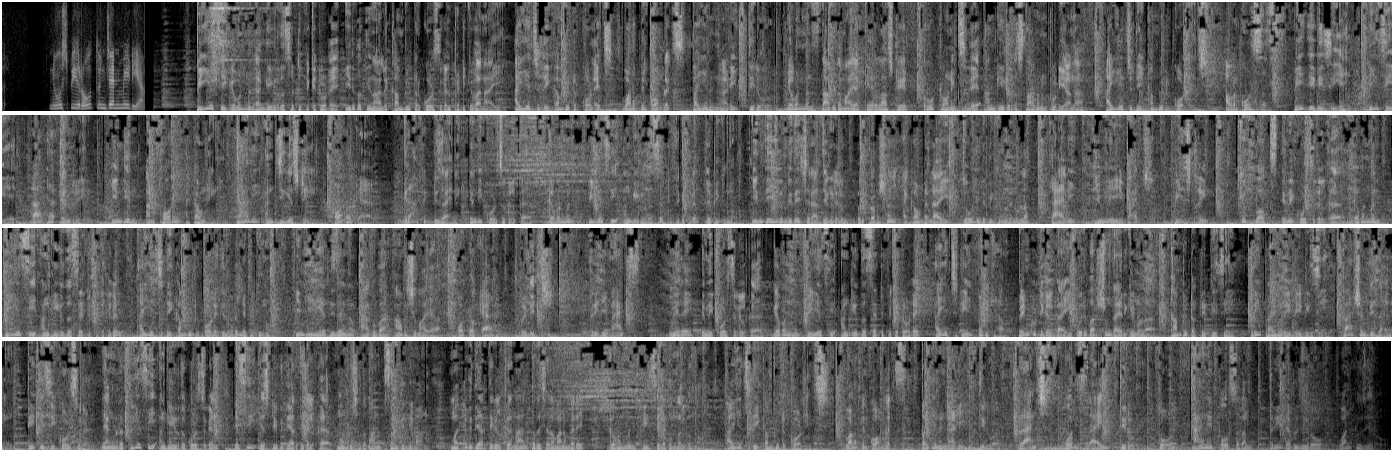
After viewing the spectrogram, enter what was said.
News bureau Thunchan media. P S C government അംഗീകൃത സർട്ടിഫിക്കറ്റോടെ ഇരുപത്തിനാല് കമ്പ്യൂട്ടർ കോഴ്സുകൾ പഠിക്കുവാനായി I H T computer college വളപ്പിൽ കോംപ്ലക്സ് പയ്യനങ്ങാടി തിരൂർ. ഗവൺമെന്റ് സ്ഥാപിതമായ കേരള സ്റ്റേറ്റ് റൂട്രോണിക്സിന്റെ അംഗീകൃത സ്ഥാപനം കൂടിയാണ് I H T computer college. Our courses P G D C A D C A data entry Indian and foreign accounting tally and G S T auto CAD graphic designing എന്നീ കോഴ്സുകൾക്ക് government P S C അംഗീകൃത സർട്ടിഫിക്കറ്റുകൾ ലഭിക്കുന്നു. ഇന്ത്യയിലും വിദേശ രാജ്യങ്ങളിലും ഒരു professional അക്കൗണ്ടന്റായി ജോലി ലഭിക്കുന്നതിനുള്ള tally U A E batch peachtree box എന്നീ കോഴ്സുകൾക്ക് ഗവൺമെന്റ് പി എസ് സി അംഗീകൃത സർട്ടിഫിക്കറ്റുകൾ ഐ എച്ച് ടി കമ്പ്യൂട്ടർ കോളേജിലൂടെ ലഭിക്കുന്നു. ഇന്റീരിയർ ഡിസൈനർ ആകുവാൻ ആവശ്യമായ auto CAD Revit three D max വിറെ എന്നീ കോഴ്സുകൾക്ക് ഗവൺമെന്റ് പി എസ് സി അംഗീകൃത സർട്ടിഫിക്കറ്റോടെ ഐ എച്ച് ടിയിൽ പഠിക്കാം. പെൺകുട്ടികൾക്കായി ഒരു വർഷം ദൈർഘ്യമുള്ള computer T T C pre primary T T C fashion designing T T C കോഴ്സുകൾ. ഞങ്ങളുടെ പി എസ് സി അംഗീകൃത കോഴ്സുകൾ എസ് സി എസ് ടി വിദ്യാർത്ഥികൾക്ക് നൂറ് ശതമാനം സൗജന്യമാണ്. മറ്റു വിദ്യാർത്ഥികൾക്ക് നാൽപ്പത് ശതമാനം വരെ ഗവൺമെന്റ് ഫീസ് ഇളവും നൽകുന്നു. I H D computer college വളപ്പിൽ complex Payyanangadi Tirur. Branch police line Tirur. Phone nine eight four seven three double zero one two zero.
